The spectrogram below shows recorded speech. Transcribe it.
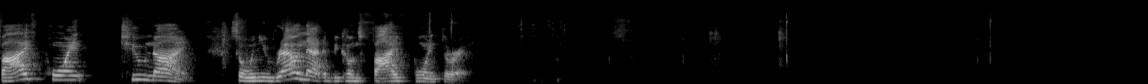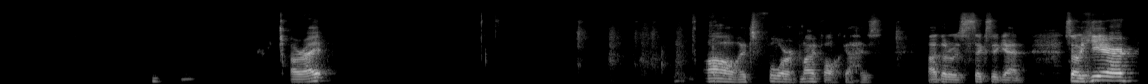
5.29. So when you round that, it becomes 5.3. All right. Oh, it's four. My fault, guys. I thought it was six again. So here,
